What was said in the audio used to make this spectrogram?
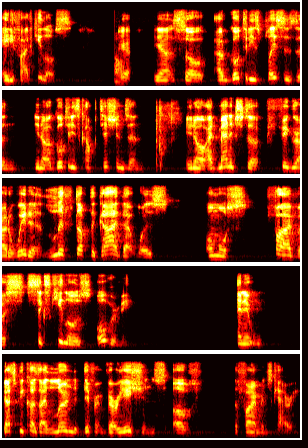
85 kilos. Oh. Yeah. Yeah. So I would go to these places and, you know, I'd go to these competitions and, you know, I'd managed to figure out a way to lift up the guy that was almost five or six kilos over me. And it that's because I learned the different variations of the fireman's carry,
